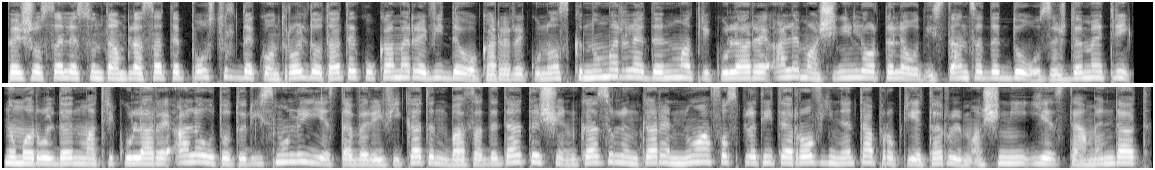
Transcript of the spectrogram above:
Pe șosele sunt amplasate posturi de control dotate cu camere video care recunosc numerele de înmatriculare ale mașinilor de la o distanță de 20 de metri. Numărul de înmatriculare al autoturismului este verificat în baza de date și în cazul în care nu a fost plătită rovineta, proprietarul mașinii este amendat.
